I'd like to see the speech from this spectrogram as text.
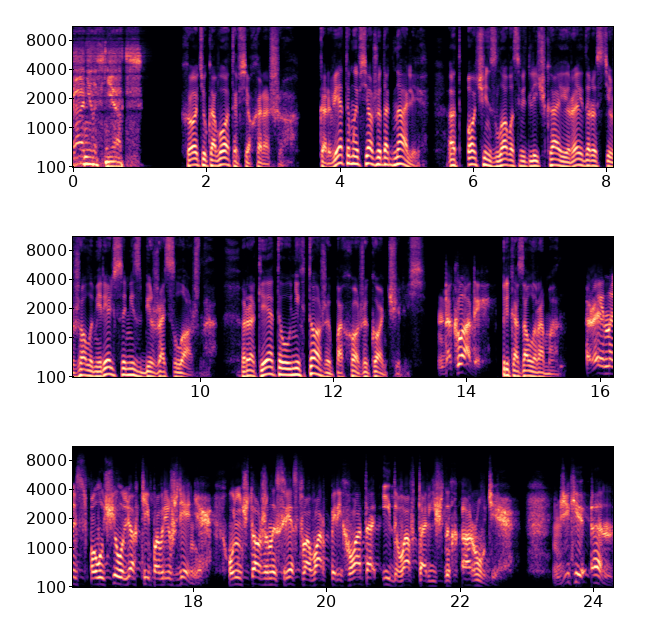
Раненых нет. Хоть у кого-то все хорошо. Корветы мы все же догнали. От очень злого светлячка и рейдера с тяжелыми рельсами сбежать сложно. Ракеты у них тоже, похоже, кончились. «Доклады», — приказал Роман. Рейнольдс получил легкие повреждения, уничтожены средства варп-перехвата и два вторичных орудия. Дикий Н.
